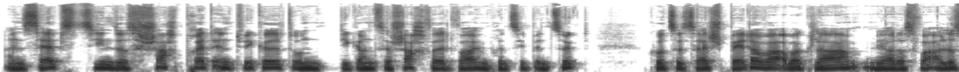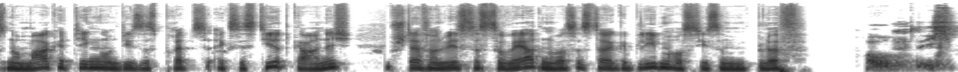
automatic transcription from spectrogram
ein selbstziehendes Schachbrett entwickelt und die ganze Schachwelt war im Prinzip entzückt. Kurze Zeit später war aber klar, ja, das war alles nur Marketing und dieses Brett existiert gar nicht. Stefan, wie ist das zu werden? Was ist da geblieben aus diesem Bluff? Oh, ich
